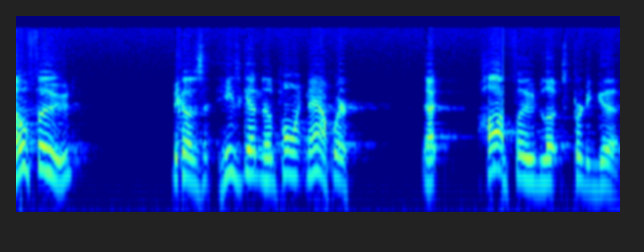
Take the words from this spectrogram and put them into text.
no food, because he's getting to the point now where that hog food looks pretty good.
